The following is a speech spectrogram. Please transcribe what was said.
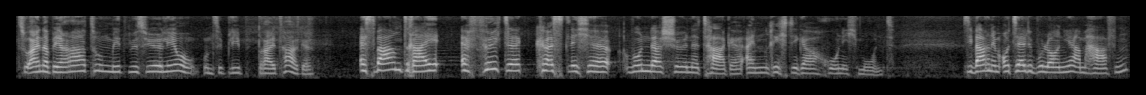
zu einer Beratung mit Monsieur Léon und sie blieb drei Tage. Es waren drei erfüllte, köstliche, wunderschöne Tage. Ein richtiger Honigmond. Sie waren im Hotel de Boulogne am Hafen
